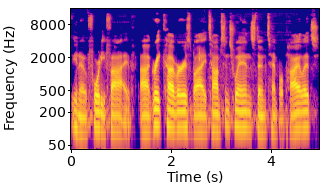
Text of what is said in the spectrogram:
you know, 45. Uh, great covers by Thompson Twins, Stone Temple Pilots.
